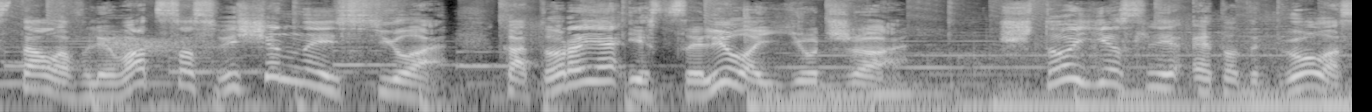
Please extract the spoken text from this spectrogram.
стала вливаться священная сила, которая исцелила Юджо. Что если этот голос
